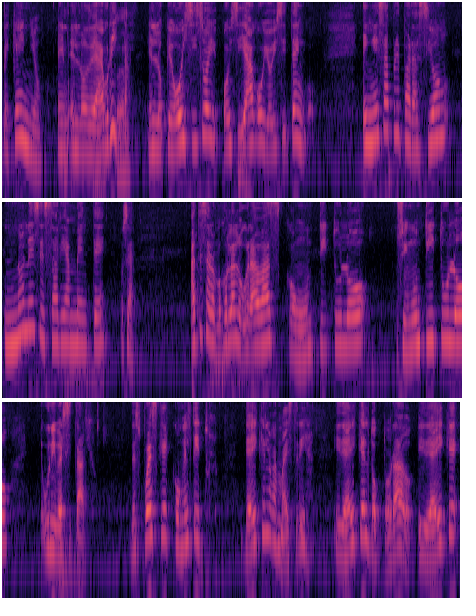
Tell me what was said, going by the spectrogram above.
pequeño, en, lo de ahorita, en lo que hoy sí soy, hoy sí hago y hoy sí tengo. En esa preparación no necesariamente, o sea, antes a lo mejor la lograbas con un título, sin un título universitario. Después que con el título, de ahí que la maestría, y de ahí que el doctorado, y de ahí que,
